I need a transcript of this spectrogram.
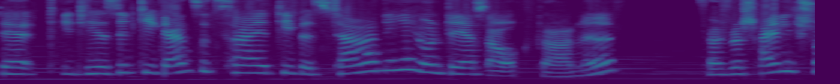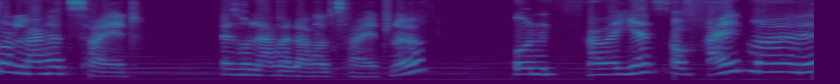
Der, die, die sind die ganze Zeit die Vistani und der ist auch da, ne? Wahrscheinlich schon lange Zeit. Also lange, lange Zeit, ne? Und aber jetzt auf einmal,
